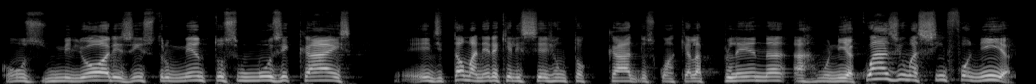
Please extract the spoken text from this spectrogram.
com os melhores instrumentos musicais e de tal maneira que eles sejam tocados com aquela plena harmonia, quase uma sinfonia.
